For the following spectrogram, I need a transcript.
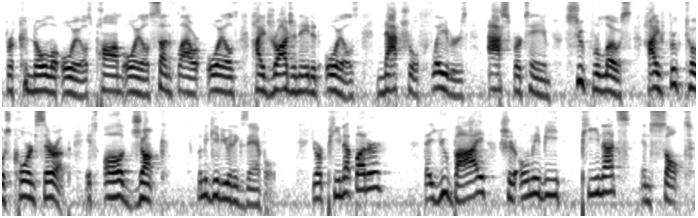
for canola oils, palm oil, sunflower oils, hydrogenated oils, natural flavors, aspartame, sucralose, high fructose corn syrup. It's all junk. Let me give you an example. Your peanut butter that you buy should only be peanuts and salt.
